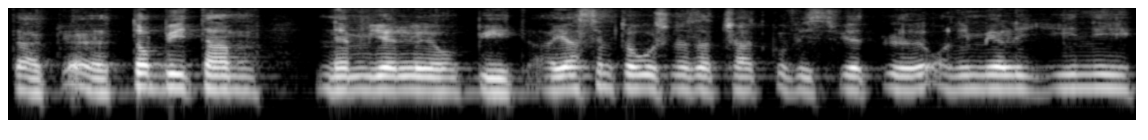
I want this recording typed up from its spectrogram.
Tak eh, to by tam nemělo být. A já jsem to už na začátku vysvětlil, oni měli jiný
